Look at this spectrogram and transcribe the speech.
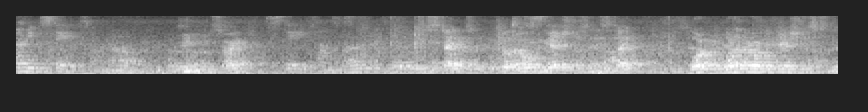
I mean, state, Sorry? state, not society. State, fulfill their obligations to the state. What, what are their obligations to the...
